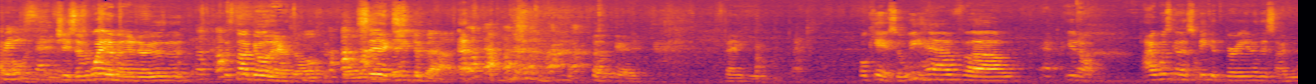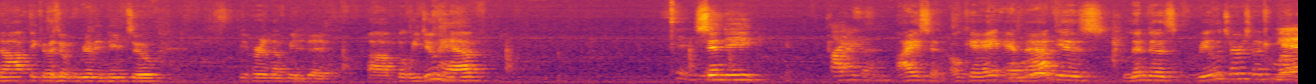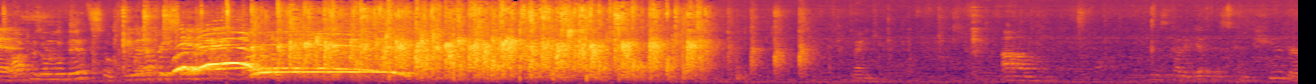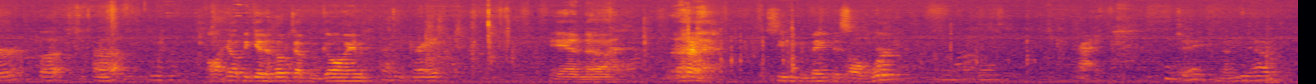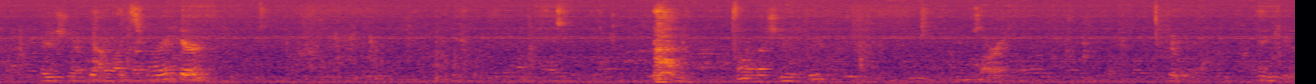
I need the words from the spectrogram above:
Three. She says, wait a minute, let's not go there. Don't, don't Six. think about it. Okay, thank you. Okay, so we have, uh, you know, I was gonna speak at the very end of this, I'm not, because I don't really need to. You've heard enough of me today. Uh, But we do have Cindy Eisen. Eisen, okay? And that is Linda's realtor, is gonna come up and talk to us a little bit, so give it up for Cindy. Thank you. Um, Just gotta get this computer hooked up. I'll help you get it hooked up and going. That'd be great. and uh, see if we can make this all work. Right. Okay, now you have HDMI. Yeah, it's right here. Oh, that's you, too? Sorry. Thank you.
